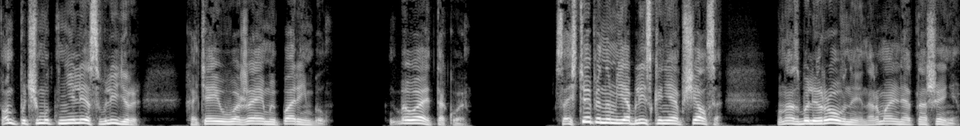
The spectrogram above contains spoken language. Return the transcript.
Он почему-то не лез в лидеры, хотя и уважаемый парень был. Бывает такое. Со Степиным я близко не общался. У нас были ровные, нормальные отношения.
